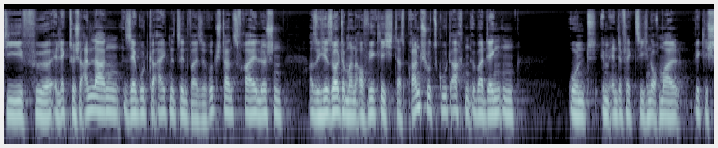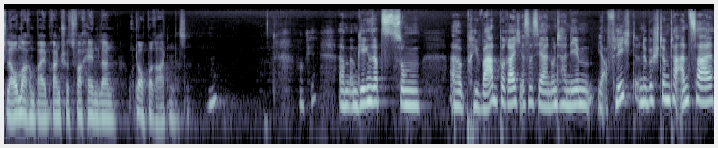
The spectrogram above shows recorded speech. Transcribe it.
die für elektrische Anlagen sehr gut geeignet sind, weil sie rückstandsfrei löschen. Also hier sollte man auch wirklich das Brandschutzgutachten überdenken und im Endeffekt sich nochmal wirklich schlau machen bei Brandschutzfachhändlern und auch beraten lassen. Okay. Ähm, Im Gegensatz zum äh, Privatbereich ist es ja ein Unternehmen ja Pflicht, eine bestimmte Anzahl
